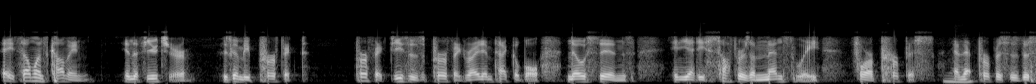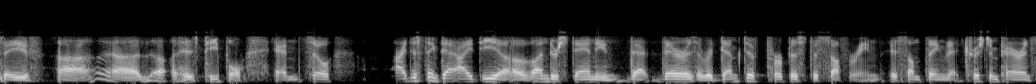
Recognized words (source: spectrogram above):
hey, someone's coming in the future who's going to be perfect. Perfect. Jesus is perfect, right? Impeccable, no sins, and yet he suffers immensely for a purpose, mm-hmm. and that purpose is to save uh, uh, his people. And so I just think that idea of understanding that there is a redemptive purpose to suffering is something that Christian parents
